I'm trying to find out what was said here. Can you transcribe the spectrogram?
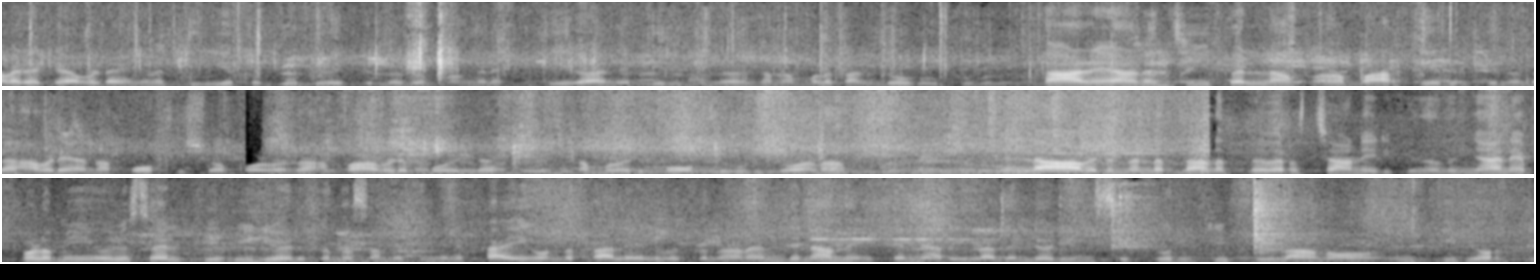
അവരൊക്കെ അവിടെ ഇങ്ങനെ തീയൊക്കെ കൂട്ടി വെക്കുന്നതും അങ്ങനെ തീ കാഞ്ഞൊക്കെ ഇരിക്കുന്നതൊക്കെ നമ്മൾ കണ്ടു. താഴെയാണ് ജീപ്പ് എല്ലാം പാർക്ക് ചെയ്തിരിക്കുന്നത്. അവിടെയാണ് ആ കോഫി ഷോപ്പ് ഉള്ളത്. അപ്പോൾ അവിടെ പോയിട്ട് നമ്മളൊരു കോഫി കുടിക്കുവാണ്. എല്ലാവരും നല്ല തണുത്ത് വിറച്ചാണ് ഇരിക്കുന്നത്. ഞാൻ എപ്പോഴും ഈ ഒരു സെൽഫി വീഡിയോ എടുക്കുന്ന സമയത്ത് ഇങ്ങനെ കൈ കൊണ്ട് തലയിൽ വെക്കുന്നതാണ്. എന്തിനാന്ന് എനിക്ക് തന്നെ അറിയില്ല. അതിന്റെ ഒരു ഇൻസെക്യൂരിറ്റി ഫീൽ ആണോ? ഇൻഫീരിയോറിറ്റി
